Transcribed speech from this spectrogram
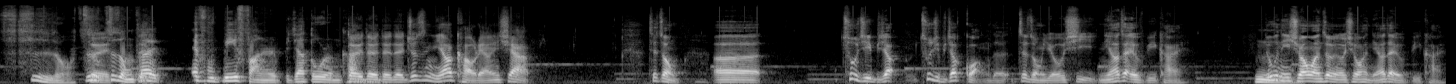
是哦，对这这种在 FB 反而比较多人看。对对对对，就是你要考量一下这种呃触及比较触及比较广的这种游戏，你要在 FB 开。如果你喜欢玩这种游戏的话，你要在 FB 开。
